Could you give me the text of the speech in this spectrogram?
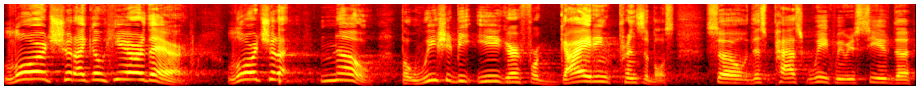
Lord, should I go here or there? Lord, should I? No, but we should be eager for guiding principles. So this past week, we received the,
